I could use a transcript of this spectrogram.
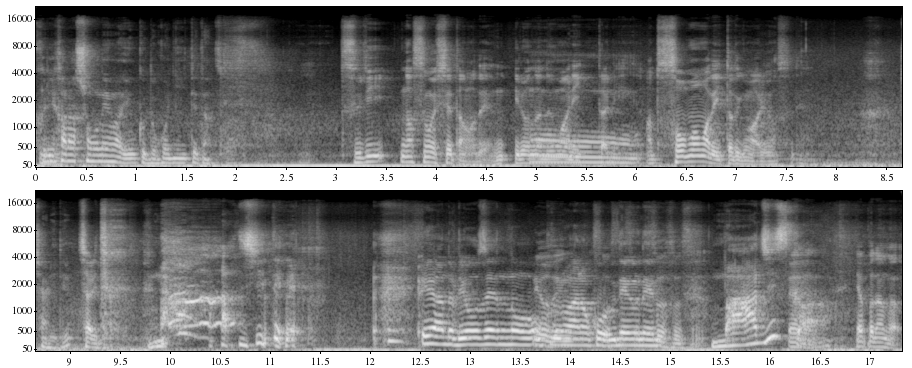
栗原少年はよくどこに行ってたんですか、釣りがすごいしてたのでいろんな沼に行ったりあと相馬まで行った時もありますね。チャリで？チャリで。マジで？えあの稜線のお車のこううねうねマジっすか、ええ。やっぱなんか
